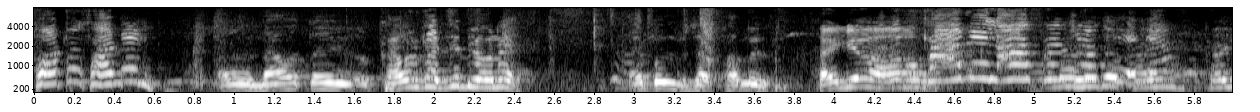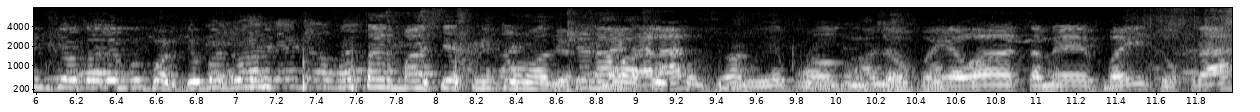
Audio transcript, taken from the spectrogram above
ફોટો સામેલ અને ના તો ખાવાનું કરજે બેવને એ બધું જા ખામેલ ખાઈ આવો. આ સંજો ગયો હું તારમાં ના વાતો. આવો, તમે ભાઈ છોકરા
